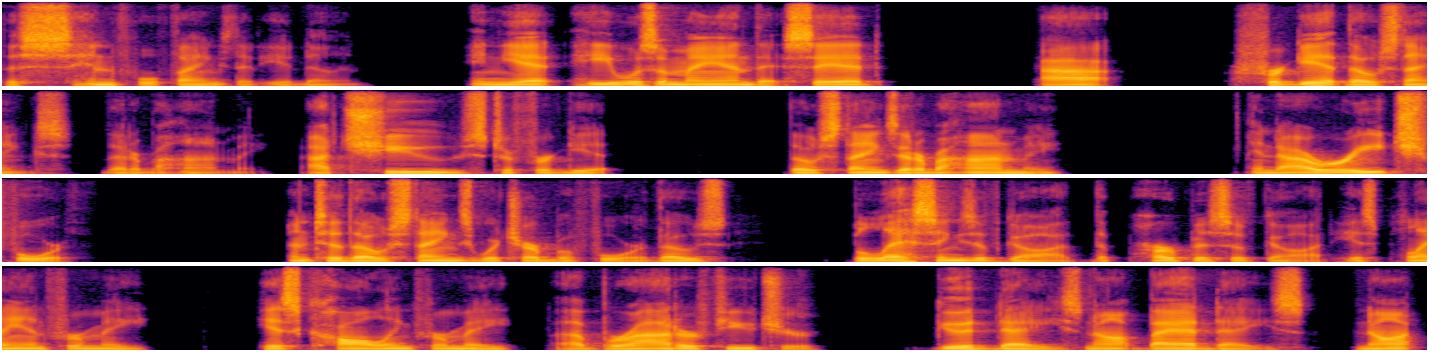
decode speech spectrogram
the sinful things that he had done. And yet he was a man that said, I forget those things that are behind me. I choose to forget those things that are behind me and I reach forth unto those things which are before, those blessings of God, the purpose of God, His plan for me, His calling for me, a brighter future, good days, not bad days, not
